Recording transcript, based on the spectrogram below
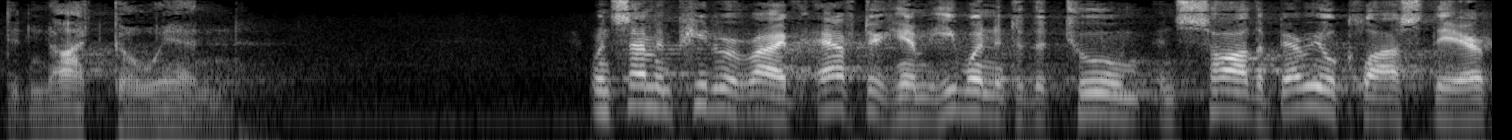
did not go in. When Simon Peter arrived after him, he went into the tomb and saw the burial cloths there,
